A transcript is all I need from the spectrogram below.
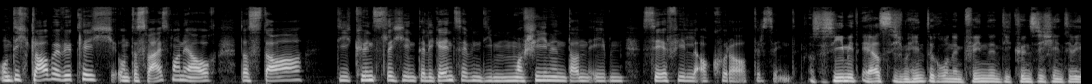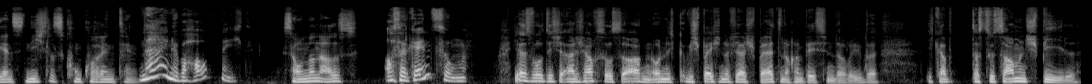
Und ich glaube wirklich, und das weiß man ja auch, dass da die künstliche Intelligenz, eben die Maschinen dann eben sehr viel akkurater sind. Also Sie mit ärztlichem Hintergrund empfinden die künstliche Intelligenz nicht als Konkurrentin? Nein, überhaupt nicht. Sondern als? Als Ergänzung. Ja, das wollte ich eigentlich auch so sagen. Und ich, wir sprechen vielleicht später noch ein bisschen darüber. Ich glaube, das Zusammenspiel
